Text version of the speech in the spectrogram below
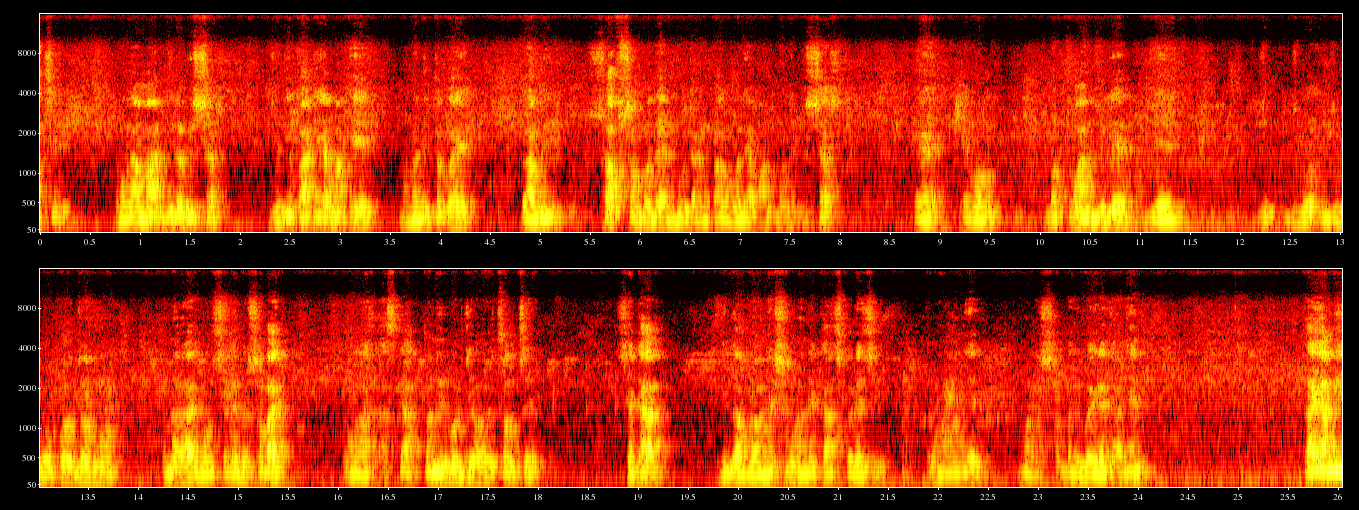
আছে এবং আমার দৃঢ় বিশ্বাস, যদি পার্টি আমাকে মনোনীত করে, তো আমি সব সম্প্রদায়ের ভোট আমি পাবো বলে আমার মনে বিশ্বাস। এবং বর্তমান যুগের যে যুব যুব প্রজন্ম ওনারা এবং ছেলেমেয়ে সবাই এবং আজকে আত্মনির্ভর যেভাবে চলছে, সেটা দিকে আমরা অনেক সময় অনেক কাজ করেছি এবং আমাদের, আমার সাংবাদিক ভাইরা জানেন। তাই আমি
